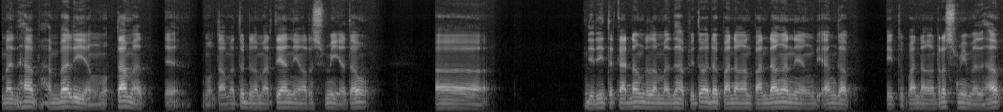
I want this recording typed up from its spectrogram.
madhab hambali yang muktamad, ya, Muktamad itu dalam artian yang resmi atau uh, jadi terkadang dalam madhab itu ada pandangan-pandangan yang dianggap itu pandangan resmi madhab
